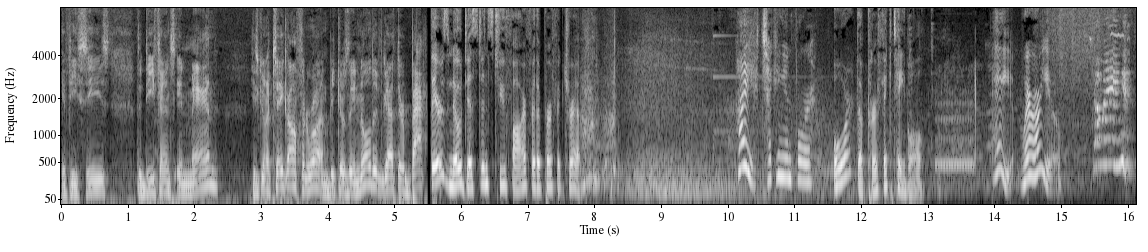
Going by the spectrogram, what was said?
If he sees the defense in man, He's going to take off and run because they know they've got their back. There's no distance too far for the perfect trip. Hi, checking in for. Or the perfect table. Hey, where are you? Coming!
